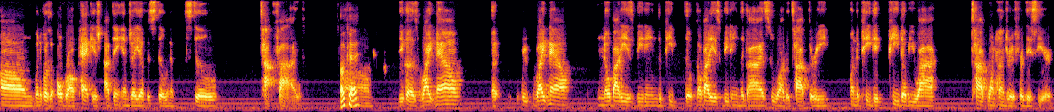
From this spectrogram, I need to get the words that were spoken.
Um, when it comes to overall package, I think MJF is still in a, still top five. Okay. Um, because right now, uh, right now, nobody is beating the people. Nobody is beating the guys who are the top three on the PD, PWI top 100 for this year.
